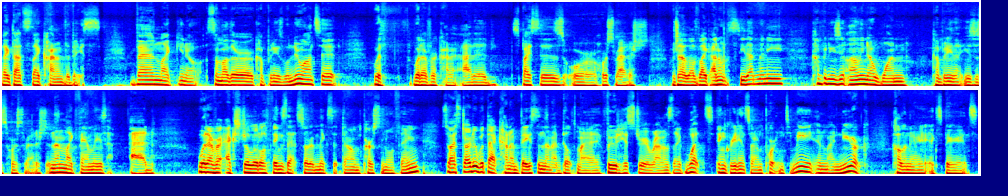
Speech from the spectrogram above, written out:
Like that's like kind of the base. Then like, you know, some other companies will nuance it with whatever kind of added spices or horseradish, which I love. Like I don't see that many companies. I only know one company that uses horseradish. And then like families add whatever extra little things that sort of makes it their own personal thing. So I started with that kind of base and then I built my food history around. I was like, what ingredients are important to me in my New York culinary experience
